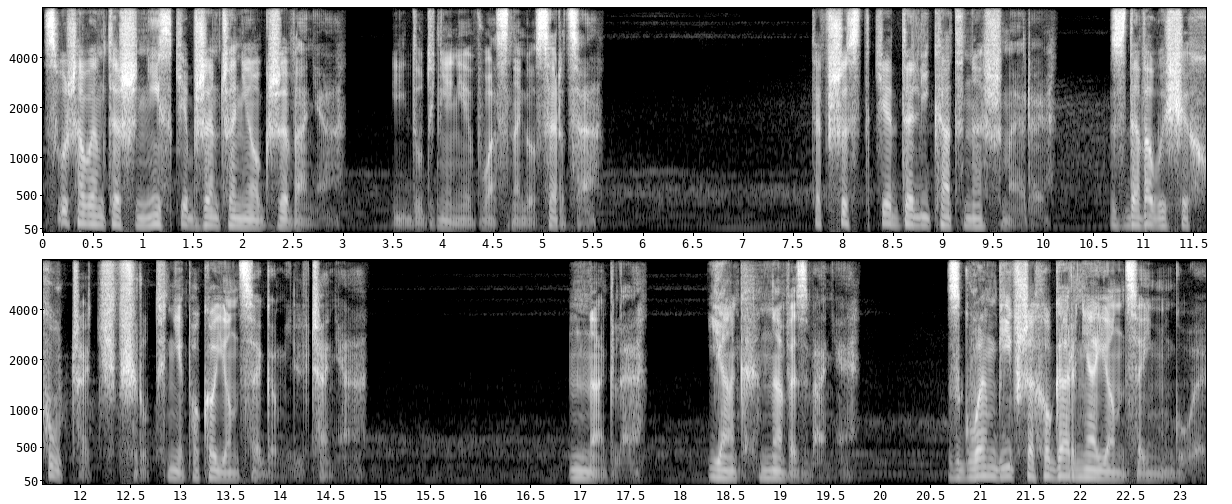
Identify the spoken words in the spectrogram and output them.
Słyszałem też niskie brzęczenie ogrzewania i dudnienie własnego serca. Te wszystkie delikatne szmery zdawały się huczeć wśród niepokojącego milczenia. Nagle, jak na wezwanie, z głębi wszechogarniającej mgły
